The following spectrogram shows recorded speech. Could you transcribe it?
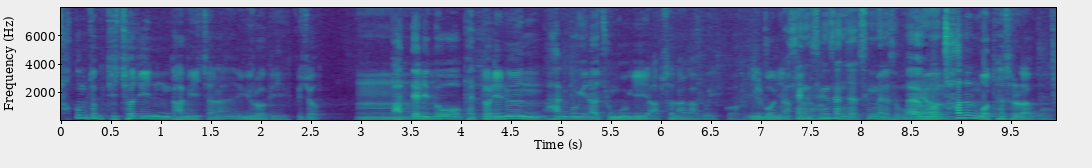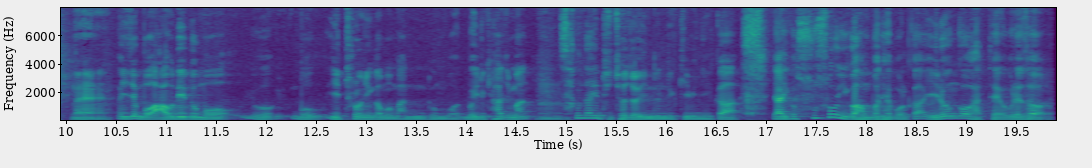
조금 좀 뒤처진 감이 있잖아요. 유럽이 그죠? 음. 배터리도 배터리는 한국이나 중국이 앞서 나가고 있고 일본이 앞서 생, 나가고. 생산자 측면에서 네, 보면 뭐 차는 뭐 테슬라고 네. 이제 뭐 아우디도 뭐, 뭐, 뭐 이트론인가 뭐 만들고 뭐, 뭐 이렇게 하지만 음. 상당히 뒤처져 있는 느낌이니까 야, 이거 수소 이거 한번 해볼까? 이런 거 같아요. 그래서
